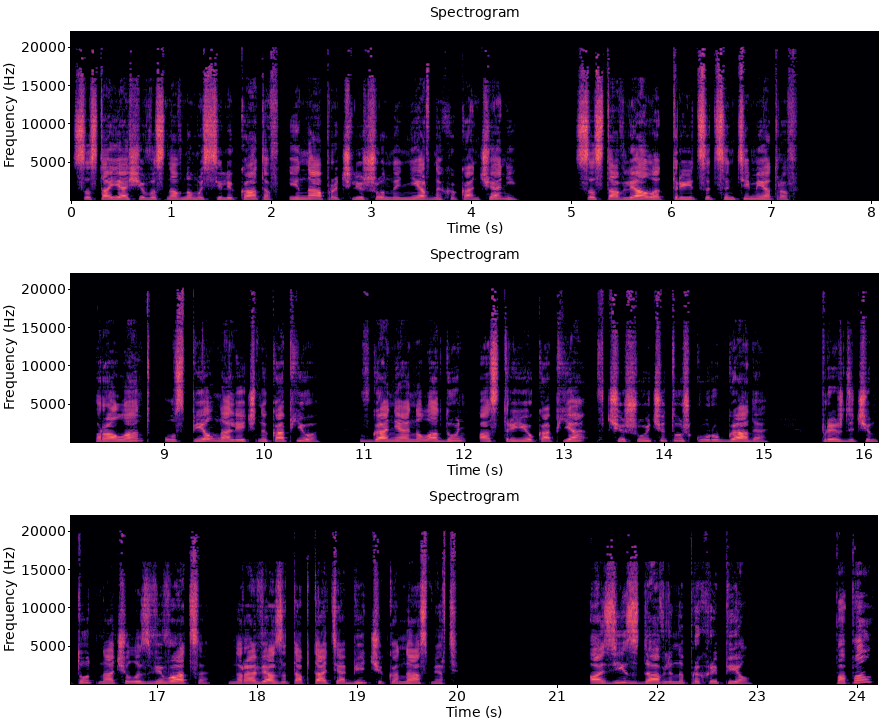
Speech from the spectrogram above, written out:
состоящей в основном из силикатов и напрочь лишенной нервных окончаний, составляла 30 сантиметров. Роланд успел налечь на копье, вгоняя на ладонь острие копья в чешуйчатую шкуру гада, прежде чем тот начал извиваться, норовя затоптать обидчика насмерть. Азиз сдавленно прохрипел. «Попал?»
